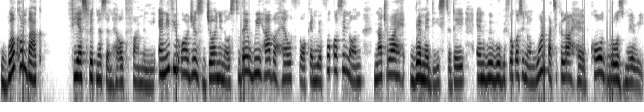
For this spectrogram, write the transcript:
Welcome back, Fierce Fitness and Health family. And if you are just joining us today, we have a health talk and we're focusing on natural remedies today. And we will be focusing on one particular herb called rosemary.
